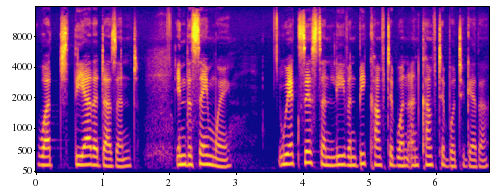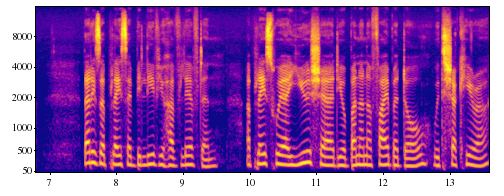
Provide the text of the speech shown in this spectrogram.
what the other doesn't in the same way. We exist and live and be comfortable and uncomfortable together. That is a place I believe you have lived in, a place where you shared your banana fiber doll with Shakira,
